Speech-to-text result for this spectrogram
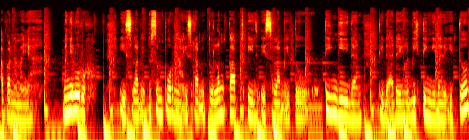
apa namanya menyeluruh. Islam itu sempurna Islam itu lengkap Islam itu tinggi dan tidak ada yang lebih tinggi dari itu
